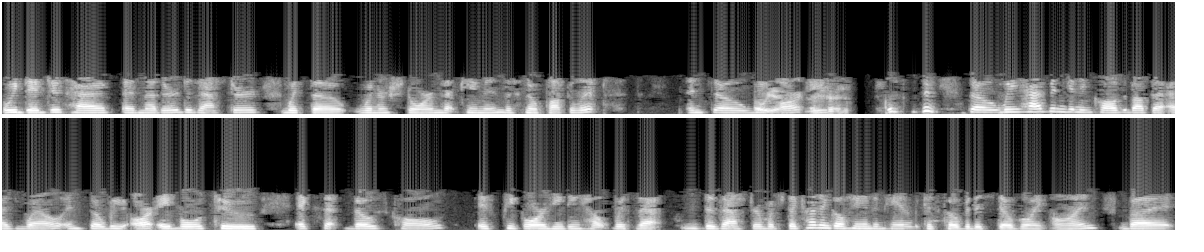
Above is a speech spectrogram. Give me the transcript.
we did just have another disaster with the winter storm that came in, the snowpocalypse. And so we oh, yeah. are able, so we have been getting calls about that as well. And so we are able to accept those calls if people are needing help with that disaster, which they kind of go hand in hand because COVID is still going on. But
